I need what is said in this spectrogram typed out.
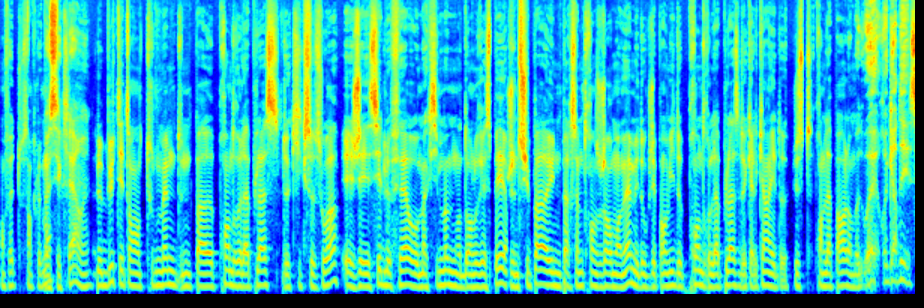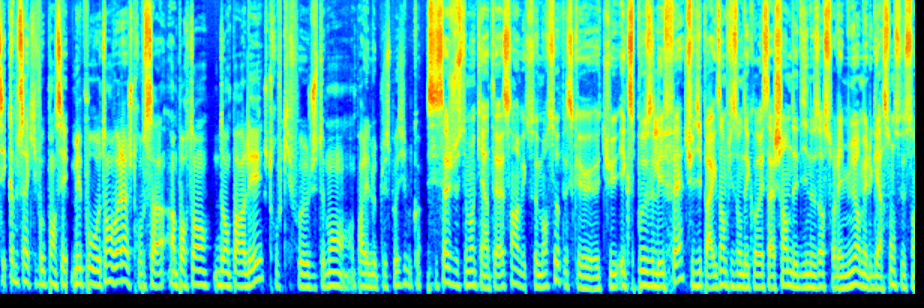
en fait, tout simplement. Ouais, c'est clair, ouais. Le but étant tout de même de ne pas prendre la place de qui que ce soit, et j'ai essayé de le faire au maximum dans le respect. Je ne suis pas une personne transgenre moi-même, et donc j'ai pas envie de prendre la place de quelqu'un et de juste prendre la parole en mode ouais, regardez, c'est comme ça qu'il faut penser. Mais pour autant, voilà, je trouve ça important d'en parler. Je trouve qu'il faut justement en parler le plus possible, quoi. C'est ça justement qui est intéressant avec ce morceau parce que tu exposes les faits. Tu dis par exemple ils ont décoré sa chambre des dinosaures sur les murs mais le garçon se sent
